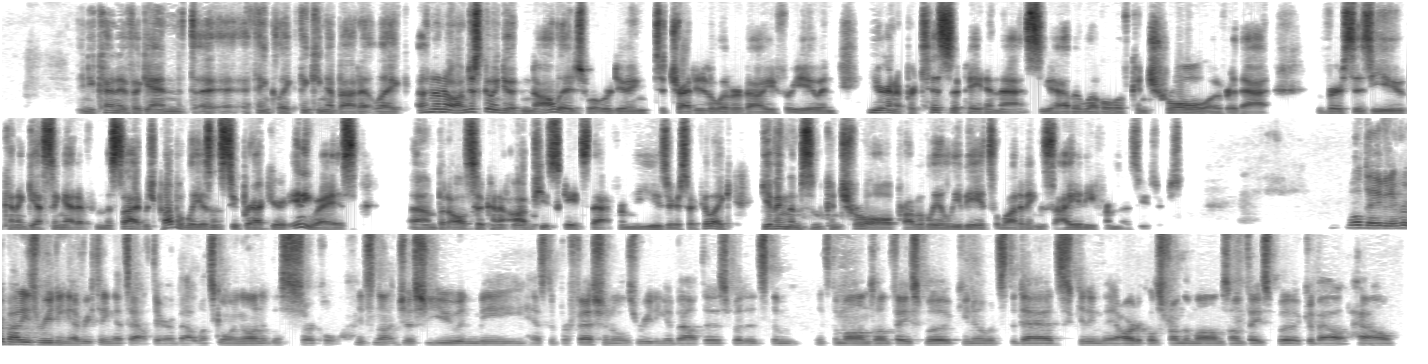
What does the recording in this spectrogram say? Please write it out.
And you kind of, again, I think like thinking about it like, oh, no, no, I'm just going to acknowledge what we're doing to try to deliver value for you. And you're going to participate in that. So you have a level of control over that versus you kind of guessing at it from the side, which probably isn't super accurate, anyways. um, but also kind of obfuscates that from the user. So I feel like giving them some control probably alleviates a lot of anxiety from those users. Well, David, everybody's reading everything that's out there about what's going on in this circle. It's not just you and me as the professionals reading about this, but it's the it's the moms on Facebook. You know, it's the dads getting the articles from the moms on Facebook about how,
